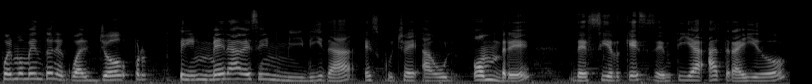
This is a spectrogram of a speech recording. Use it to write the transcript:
Fue el momento en el cual yo por primera vez en mi vida escuché a un hombre decir que se sentía atraído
